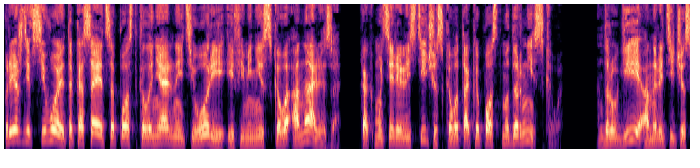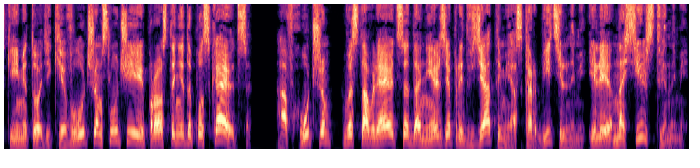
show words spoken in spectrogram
Прежде всего, это касается постколониальной теории и феминистского анализа, как материалистического, так и постмодернистского. Другие аналитические методики в лучшем случае просто не допускаются, а в худшем выставляются до нельзя предвзятыми, оскорбительными или насильственными.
